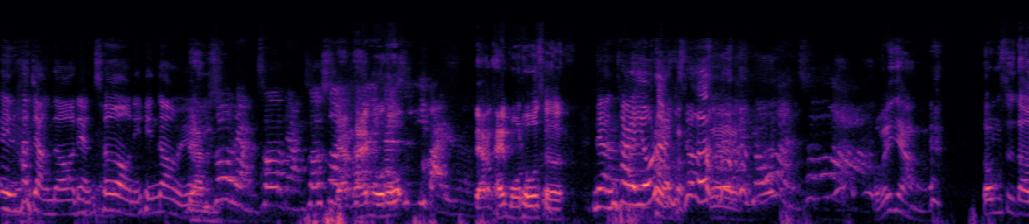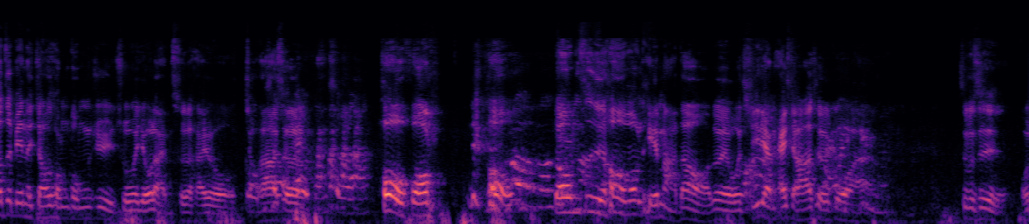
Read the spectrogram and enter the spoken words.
哎、欸，他讲的哦，两车哦，你听到没有？两你说两车，两车算两台摩托是一百人，两台摩托车。两台游览车，对，游览车啊！我跟你讲，东势到这边的交通工具，除了游览车，还有脚踏车，后风 后东势后风铁马道，对，我骑两台脚踏车过来，是不是？我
